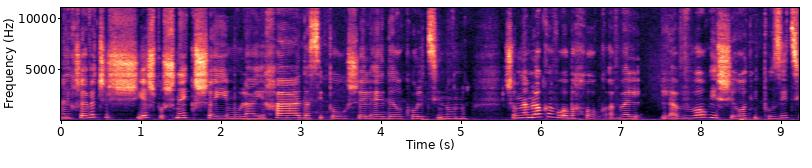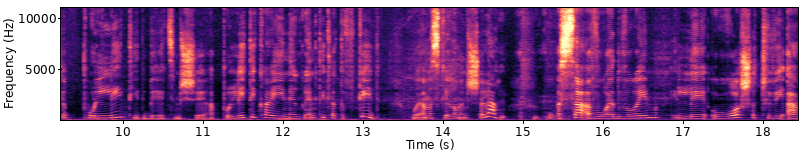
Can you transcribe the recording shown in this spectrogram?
אני חושבת שיש פה שני קשיים אולי. אחד, הסיפור של היעדר כל צינון, שאומנם לא קבוע בחוק, אבל לעבור ישירות מפוזיציה פוליטית בעצם, שהפוליטיקה היא אינהרנטית לתפקיד. הוא היה מזכיר הממשלה. הוא עשה עבורה דברים לראש התביעה,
